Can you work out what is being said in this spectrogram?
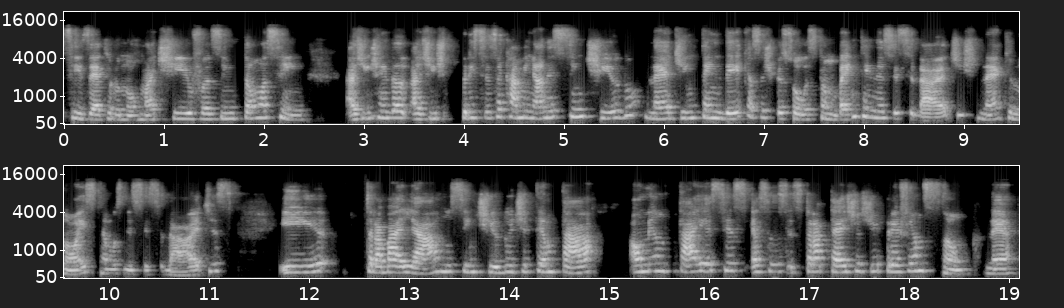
cis heteronormativas. Então, assim, a gente ainda a gente precisa caminhar nesse sentido, né, de entender que essas pessoas também têm necessidades, né, que nós temos necessidades e trabalhar no sentido de tentar aumentar esses, essas estratégias de prevenção, né?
